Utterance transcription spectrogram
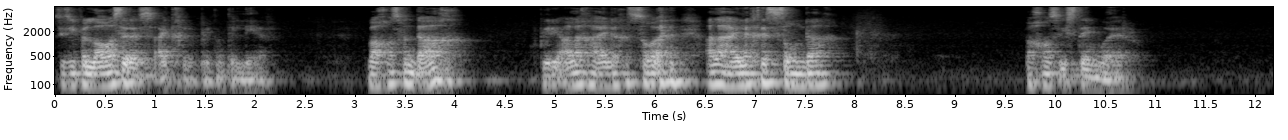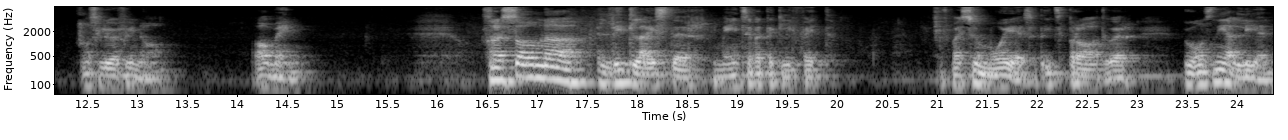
Soos die verlaseres uitgeroep het om te leef. Mag ons vandag op hierdie allerheilige so alle heilige Sondag mag ons u stem hoor. Ons loof u naam. Amen. Ons gaan nou saam na 'n lied luister, die mense wat ek liefhet. Dit vir my so mooi is, dit iets praat oor hoe ons nie alleen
